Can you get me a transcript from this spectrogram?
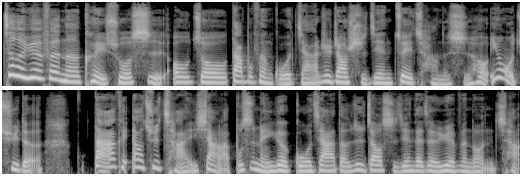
这个月份呢可以说是欧洲大部分国家日照时间最长的时候，因为我去的，大家可以要去查一下啦，不是每一个国家的日照时间在这个月份都很长，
